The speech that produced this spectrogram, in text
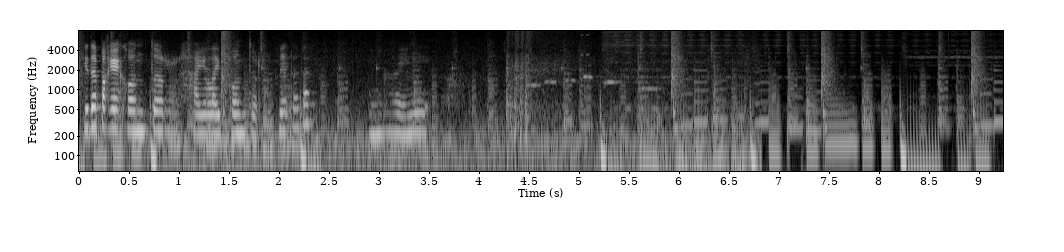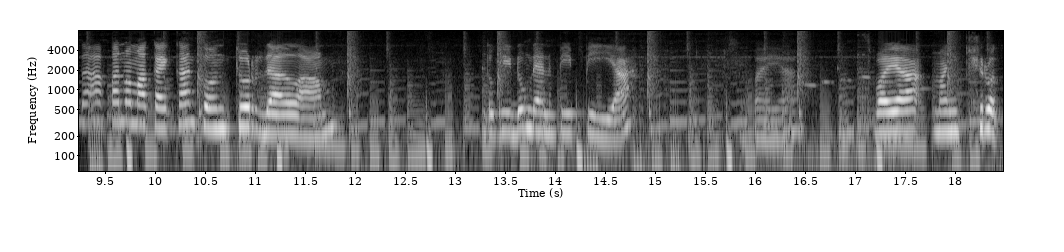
kita pakai contour highlight contour lihat Enggak ini. Kita akan memakaikan kontur dalam untuk hidung dan pipi ya. Supaya supaya mancrut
